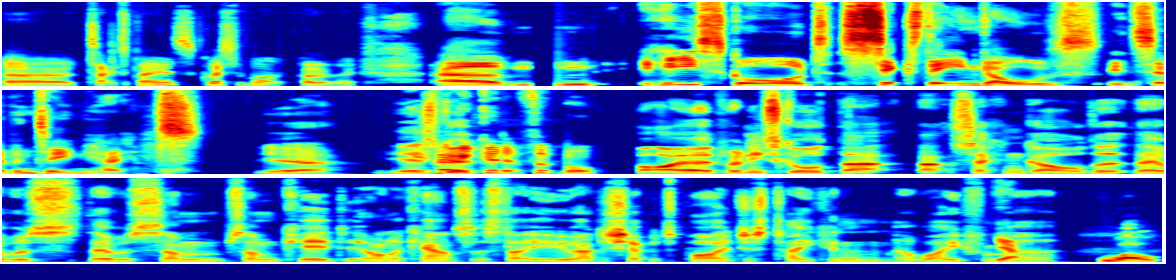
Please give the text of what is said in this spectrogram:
uh, taxpayers? Question mark. I don't know. Um, he scored 16 goals in 17 games. Yeah. Yeah, He's very good. good at football. But I heard when he scored that, that second goal that there was there was some, some kid on a council estate who had a shepherd's pie just taken away from Yeah. her. Well,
